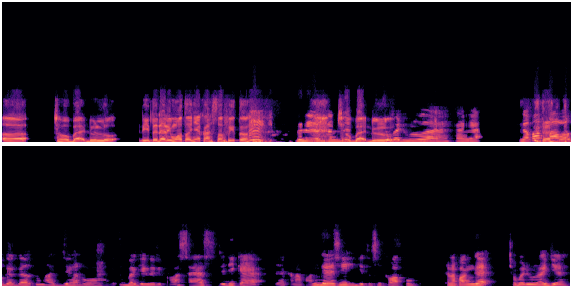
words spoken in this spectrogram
uh, coba dulu. Itu dari motonya Kasof itu. Bener, bener. Coba dulu. Coba dulu lah, kayak nggak apa-apa loh gagal tuh ngajar loh itu bagian dari proses jadi kayak ya kenapa enggak sih gitu sih kalau aku kenapa enggak coba dulu aja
